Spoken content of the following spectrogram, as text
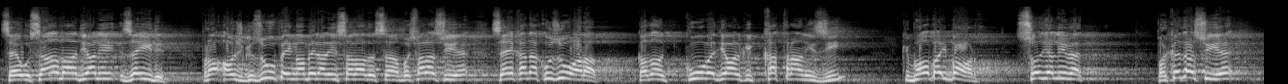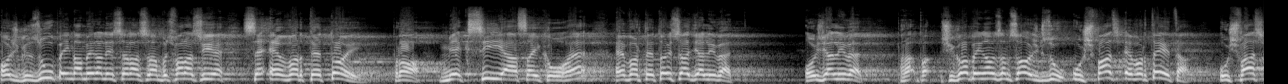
Se Usama o djali Zejdit, pra është gëzu pejgamberi alejhi salatu ve selam, për çfarë arsye, se e kanë akuzu arabt, ka than, ku me djali ky katran i zi, ky baba i bardhë, s'o djali vet, Për këtë arsye është gëzu pejgamberi alejhi salatu ve selam, për çfarë arsye se e vërtetoi, pra mjekësia e asaj kohe e vërtetoi se o djali vet. Është djali vet. Pra, pra shiko pejgamberi alejhi selam është gëzu, u shfaq e vërteta, u shfaq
